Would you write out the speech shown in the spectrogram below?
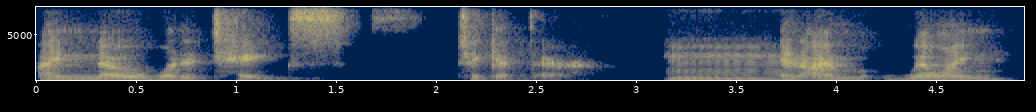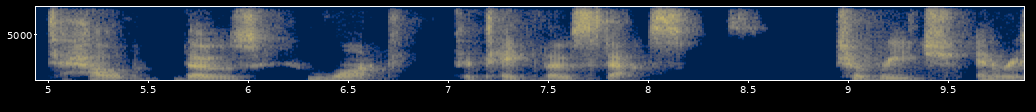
I know what it takes to get there. Mm. And I'm willing to help those who want to take those steps to reach and re-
